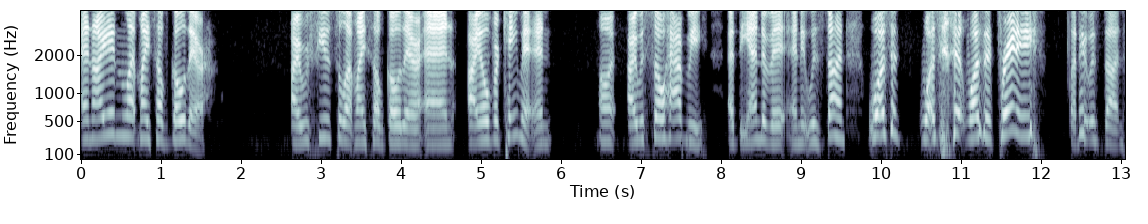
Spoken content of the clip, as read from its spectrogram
and I didn't let myself go there. I refused to let myself go there, and I overcame it, and uh, I was so happy at the end of it, and it was done. wasn't wasn't it wasn't pretty, but it was done.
